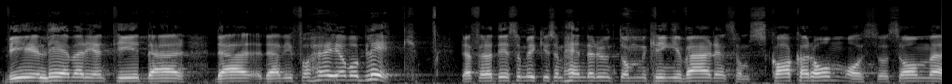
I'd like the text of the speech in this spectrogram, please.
vi lever i en tid där, där, där vi får höja vår blick. Därför att det är så mycket som händer runt omkring i världen som skakar om oss och som eh,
